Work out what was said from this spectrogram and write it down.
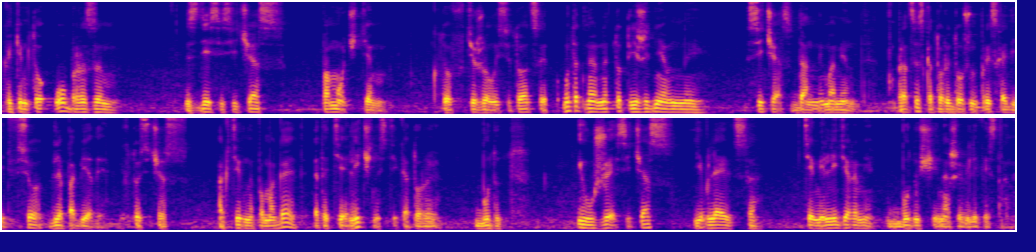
каким-то образом здесь и сейчас помочь тем, кто в тяжелой ситуации. Вот это, наверное, тот ежедневный сейчас, в данный момент, процесс, который должен происходить. Все для победы. Кто сейчас активно помогает, это те личности, которые будут и уже сейчас являются теми лідерами будущей нашей великой страны.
